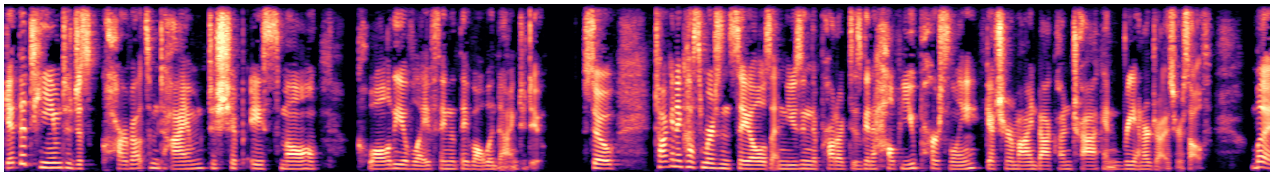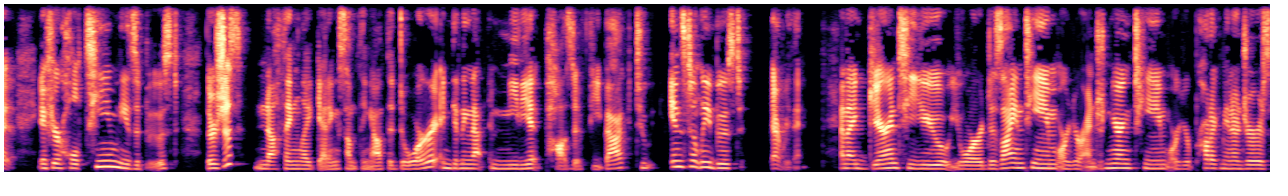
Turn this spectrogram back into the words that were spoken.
get the team to just carve out some time to ship a small quality of life thing that they've all been dying to do. So, talking to customers and sales and using the product is going to help you personally get your mind back on track and re energize yourself. But if your whole team needs a boost, there's just nothing like getting something out the door and getting that immediate positive feedback to instantly boost everything. And I guarantee you, your design team or your engineering team or your product managers,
